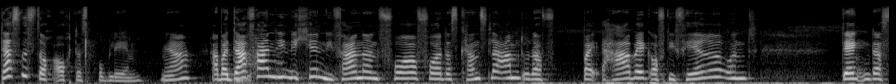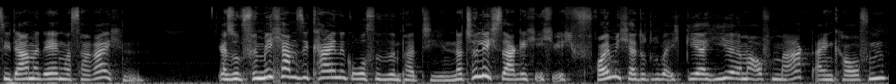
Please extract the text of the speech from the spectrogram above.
das ist doch auch das Problem. Ja? Aber da fahren die nicht hin. Die fahren dann vor, vor das Kanzleramt oder bei Habeck auf die Fähre und denken, dass sie damit irgendwas erreichen. Also für mich haben sie keine großen Sympathien. Natürlich sage ich, ich, ich freue mich ja darüber, ich gehe ja hier immer auf den Markt einkaufen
